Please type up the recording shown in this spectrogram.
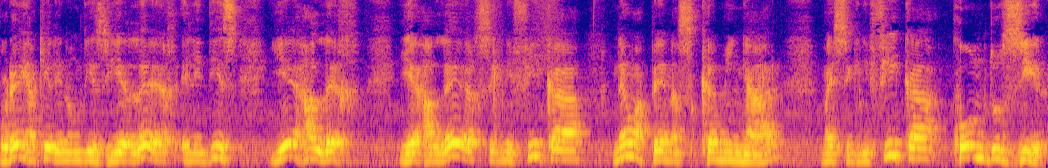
Porém, aqui ele não diz yelech, ele diz yehalech. Yehaler significa não apenas caminhar, mas significa conduzir.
